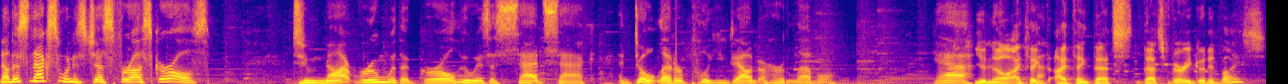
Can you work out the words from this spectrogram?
Now, this next one is just for us girls. Do not room with a girl who is a sad sack and don't let her pull you down to her level. Yeah. You know, I think I think that's that's very good advice.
